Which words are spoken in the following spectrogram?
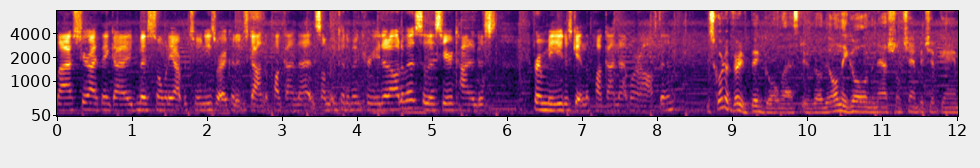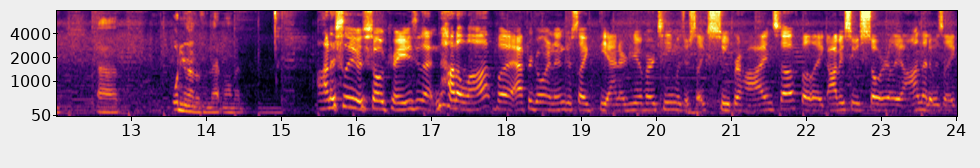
last year, I think I missed so many opportunities where I could have just gotten the puck on net and something could have been created out of it. So this year, kind of just for me, just getting the puck on net more often. You scored a very big goal last year, though, the only goal in the national championship game. Uh, what do you remember from that moment? Honestly, it was so crazy that not a lot, but after going in, just like the energy of our team was just like super high and stuff. But like obviously, it was so early on that it was like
